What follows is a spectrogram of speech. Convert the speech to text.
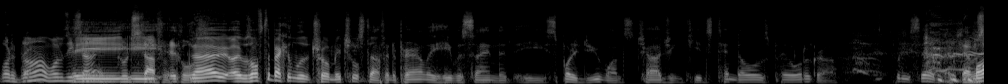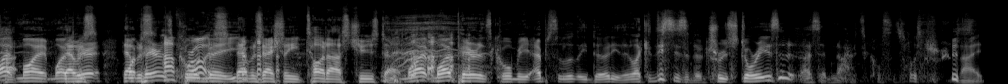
What about? Oh, what was he, saying? Good stuff, of it- course. No, it was off the back of the Latrell Mitchell stuff, and apparently he was saying that he spotted you once charging kids ten dollars per autograph. That's what he said. That was my, my my, that was- that my was parents called price. me. That was actually tight ass Tuesday. my, my parents called me absolutely dirty. They're like, "This isn't a true story, is it?" I said, "No, of course it's not true." mate.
